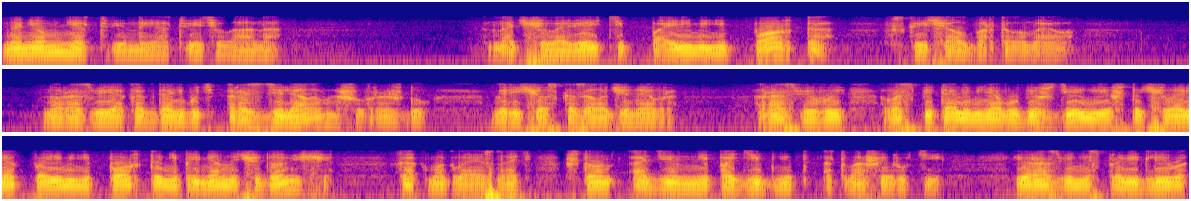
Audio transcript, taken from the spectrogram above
На нем нет вины, — ответила она. «На человеке по имени Порта!» — вскричал Бартоломео. «Но разве я когда-нибудь разделяла вашу вражду?» — горячо сказала Джиневра. Разве вы воспитали меня в убеждении, что человек по имени Порта непременно чудовище? Как могла я знать, что он один не погибнет от вашей руки? И разве несправедливо,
